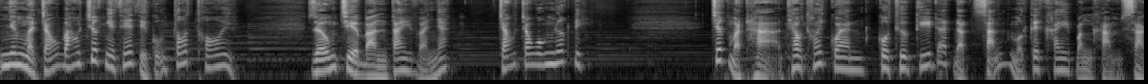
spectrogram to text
nhưng mà cháu báo trước như thế thì cũng tốt thôi. Rồi ông chìa bàn tay và nhắc, cháu cháu uống nước đi. Trước mặt Hạ, theo thói quen, cô thư ký đã đặt sẵn một cái khay bằng khảm xà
